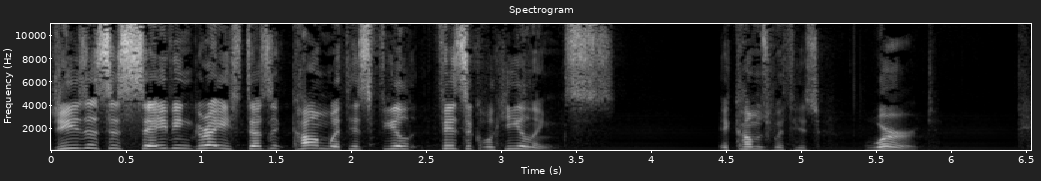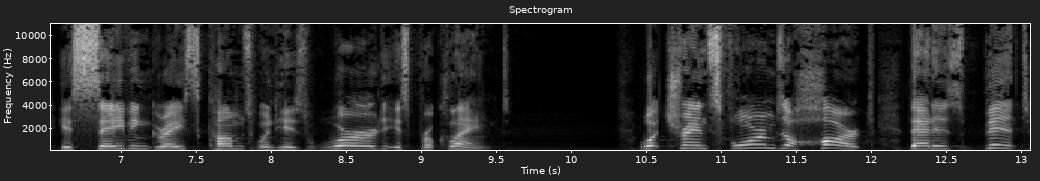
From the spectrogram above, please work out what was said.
Jesus' saving grace doesn't come with his physical healings. It comes with His Word. His saving grace comes when His Word is proclaimed. What transforms a heart that is bent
